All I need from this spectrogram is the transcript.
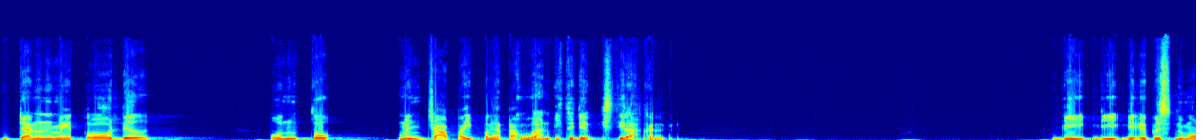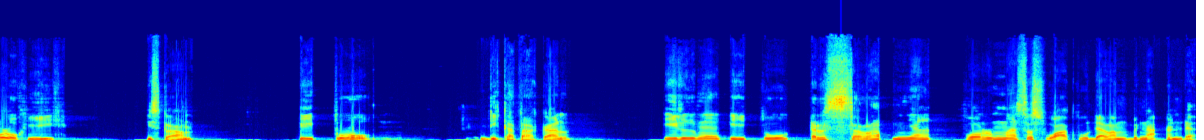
dan metode untuk mencapai pengetahuan itu dia istilahkan di di, di epistemologi Islam itu dikatakan ilmu itu terserapnya forma sesuatu dalam benak Anda.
